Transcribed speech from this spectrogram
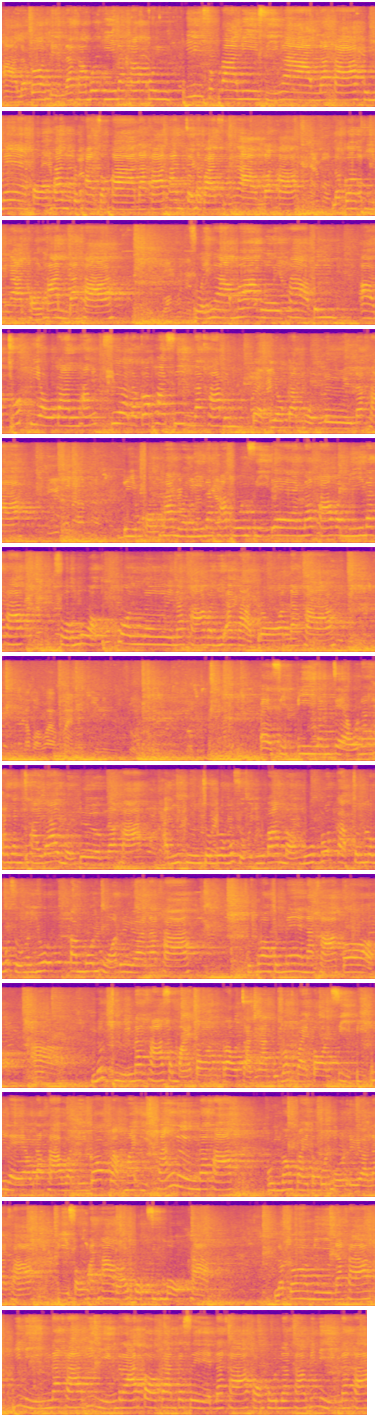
อ่าแล้วก็เห็นนะคะเมื่อกี้นะคะ คุณพี่สุปราณีสีงามนะคะ คุณแม่ของท่านประธานสภานะคะ ท่านจันทบาลสีงามนะคะ แล้วก็ทีมงานของท่านนะคะ สวยงามมากเลยค่ะ เป็นอ่าชุดเดียวกันทั้งเสื้อแล้วก็ผ้าสิ้นนะคะ เป็นแบบเดียวกันหมดเลยนะคะดีมของท่านวันนี้นะคะโทนสีแดง วนะคะยังใช้ได้เหมือนเดิมนะคะ อันนี้คือชมรมผู้สูงอายุบ้านหนองมุกร่วมกับชมรมผู้สูงอายุตำบลหัวเรือนะคะ คุณพ่อคุณแม่นะคะก็นึกถึงนะคะสมัยตอนเราจัดงานบุญบ้องไฟตอน 4 ปีที่แล้วนะคะ วันนี้ก็กลับมาอีกครั้งหนึ่งนะคะ บุญบ้องไฟตำบลหัวเรือนะคะ ปี 2566 ค่ะ แล้วก็มีนะคะพี่ หนิงนะคะ พี่หนิงร้านต่อการเกษตรนะคะ ขอบคุณนะคะพี่หนิงนะคะ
